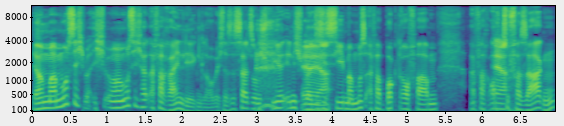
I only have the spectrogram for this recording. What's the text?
ja man, muss sich, ich, man muss sich halt einfach reinlegen, glaube ich. Das ist halt so ein Spiel, ähnlich wie bei DCC. Man muss einfach Bock drauf haben, einfach auch zu versagen.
